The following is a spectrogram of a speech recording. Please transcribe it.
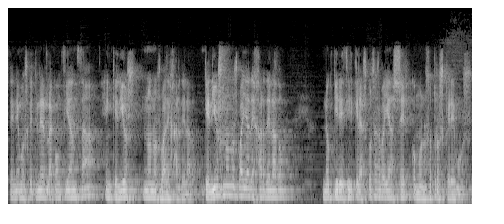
tenemos que tener la confianza en que Dios no nos va a dejar de lado. Que Dios no nos vaya a dejar de lado no quiere decir que las cosas vayan a ser como nosotros queremos,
